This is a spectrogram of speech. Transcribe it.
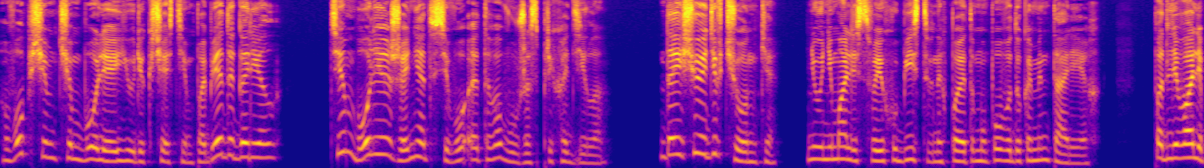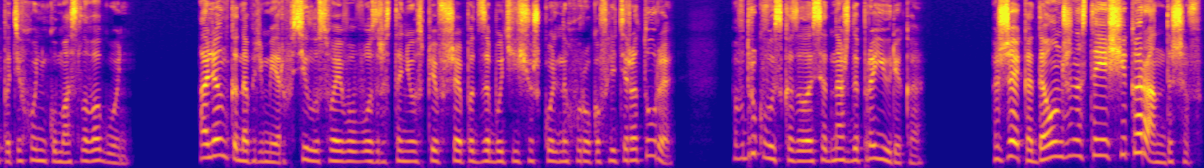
В общем, чем более Юрик счастьем победы горел, тем более Женя от всего этого в ужас приходила. Да еще и девчонки не унимались в своих убийственных по этому поводу комментариях. Подливали потихоньку масло в огонь. Аленка, например, в силу своего возраста не успевшая подзабыть еще школьных уроков литературы, Вдруг высказалась однажды про Юрика. «Жека, да он же настоящий Карандышев!»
